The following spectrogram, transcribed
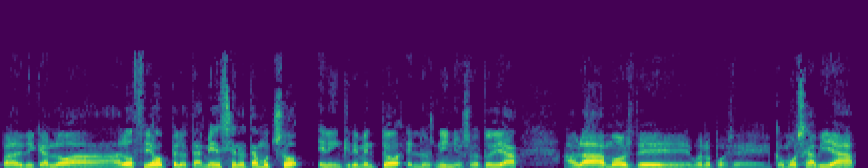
para dedicarlo al ocio, pero también se nota mucho el incremento en los niños. El otro día hablábamos de bueno pues eh, cómo se había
